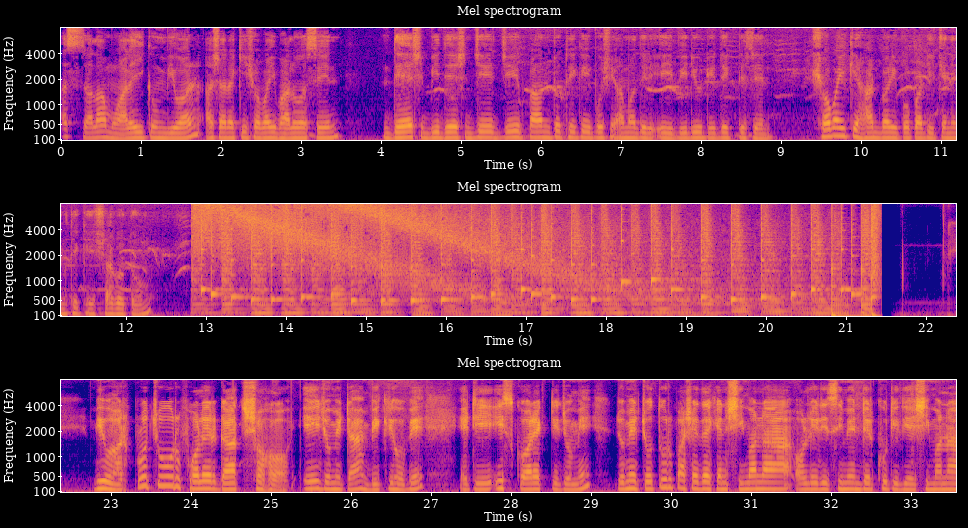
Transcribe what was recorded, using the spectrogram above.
আসসালামু আলাইকুম বিওয়ার আশা রাখি সবাই ভালো আছেন। দেশ, বিদেশ, যে যে প্রান্ত থেকে বসে আমাদের এই ভিডিওটি দেখতেছেন, সবাইকে হাটবাড়ি প্রপার্টি চ্যানেল থেকে স্বাগতম। ভিউয়ার, প্রচুর ফলের গাছ সহ এই জমিটা বিক্রি হবে। এটি স্কোয়ার একটি জমি। জমির চতুর্পাশে দেখেন সীমানা অলরেডি সিমেন্টের খুঁটি দিয়ে সীমানা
